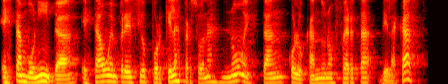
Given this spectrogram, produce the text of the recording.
es tan bonita, está a buen precio, ¿por qué las personas no están colocando una oferta de la casa?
